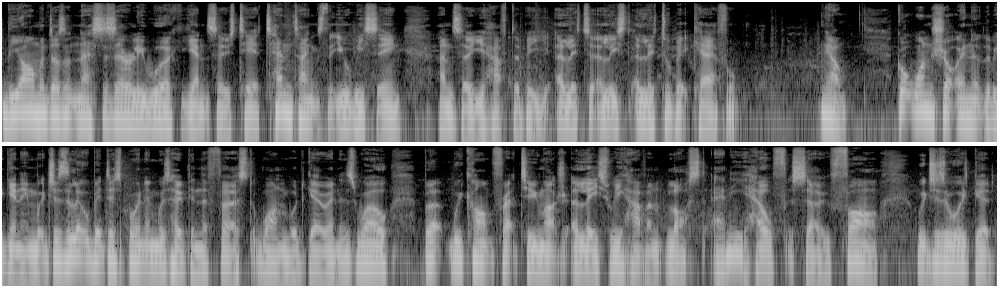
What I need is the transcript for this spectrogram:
the armor doesn't necessarily work against those tier 10 tanks that you'll be seeing, and so you have to be a little, at least a little bit careful. Now, Got one shot in at the beginning, which is a little bit disappointing, was hoping the first one would go in as well, but we can't fret too much, at least we haven't lost any health so far, which is always good.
